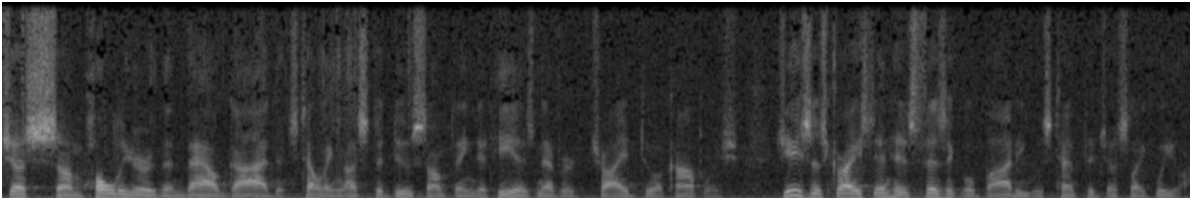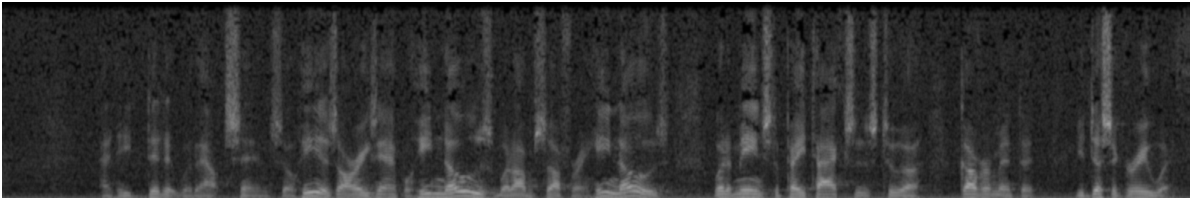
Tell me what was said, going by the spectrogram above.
just some holier than thou God that's telling us to do something that he has never tried to accomplish. Jesus Christ in his physical body was tempted just like we are. And he did it without sin. So he is our example. He knows what I'm suffering. He knows what it means to pay taxes to a government that you disagree with.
